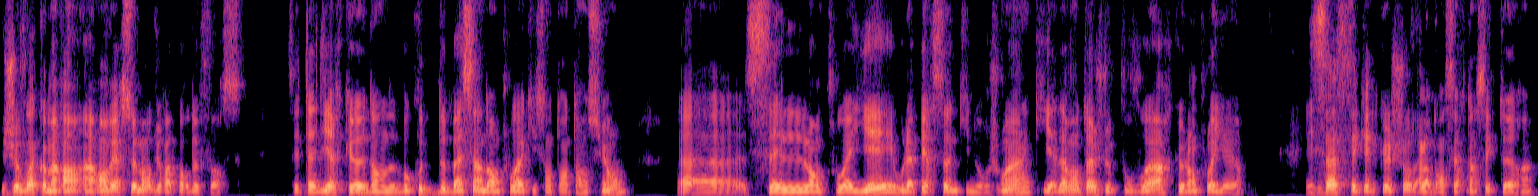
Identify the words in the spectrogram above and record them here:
je vois comme un, renversement du rapport de force. C'est-à-dire que dans beaucoup de bassins d'emploi qui sont en tension, euh, c'est l'employé ou la personne qui nous rejoint qui a davantage de pouvoir que l'employeur. Et ça, c'est quelque chose, alors dans certains secteurs, hein,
